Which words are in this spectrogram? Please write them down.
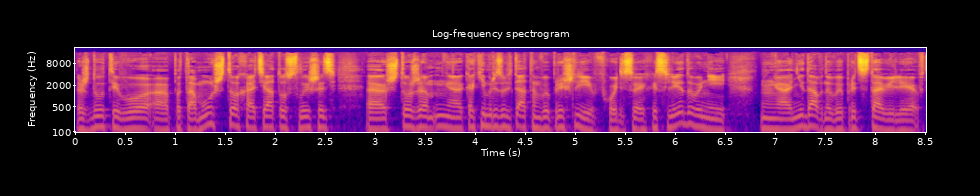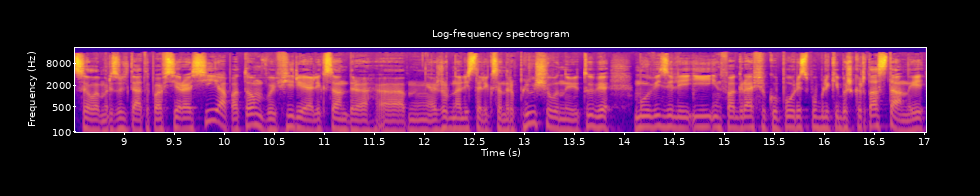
ждут его а, потому, что хотят услышать, что же, каким результатом вы пришли в ходе своих исследований. Недавно вы представили в целом результаты по всей России, а потом в эфире Александра, журналиста Александра Плющева на Ютубе мы увидели и инфографику по Республике Башкортостан. И,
